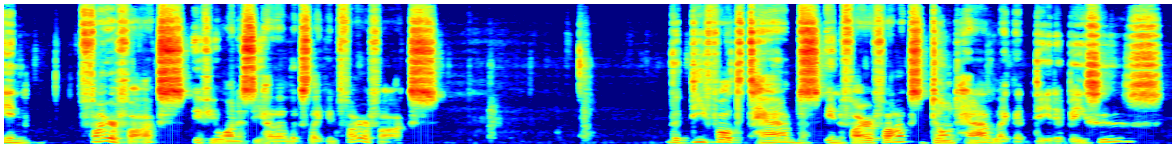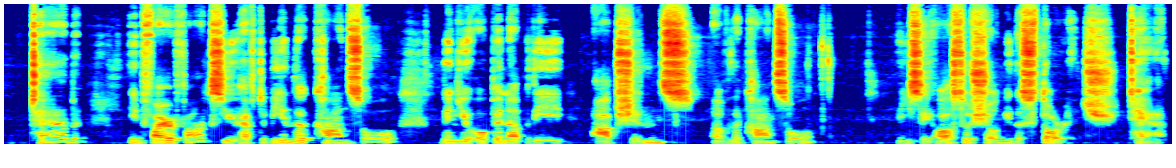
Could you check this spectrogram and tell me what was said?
In Firefox, if you want to see how that looks like in Firefox, the default tabs in Firefox don't have like a databases tab. In Firefox, you have to be in the console. Then you open up the options of the console, and you say also show me the storage tab.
